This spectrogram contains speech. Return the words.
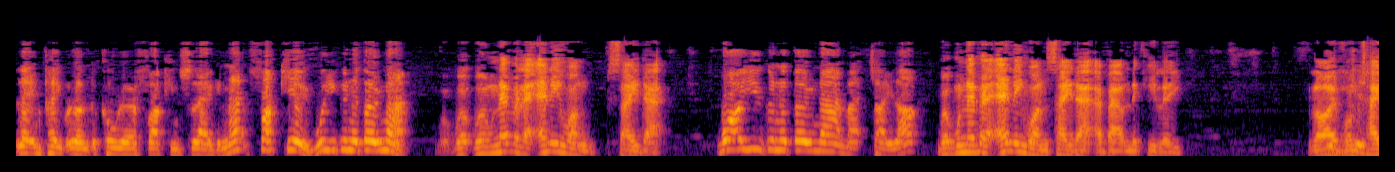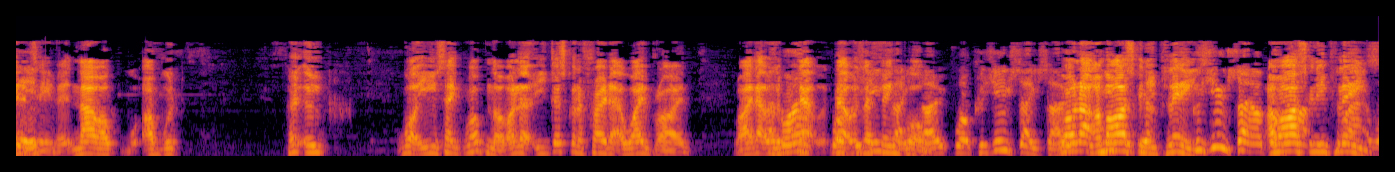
letting people on to call her a fucking slag and that. Fuck you. What are you gonna do now? We'll, we'll never let anyone say that. What are you gonna do now, Matt Taylor? Well, we'll never anyone say that about Nikki Lee. Live on Taylor did. TV. No, I, I would. Who, who? What you say, Grobnob? I oh, look, you just got to throw that away, Brian. Right? That was a that, Well, that was a thing so. Well, because you say so. Well, no, I'm you- asking you, please. Because you say I'm asking you, please.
